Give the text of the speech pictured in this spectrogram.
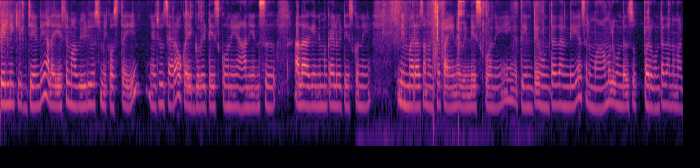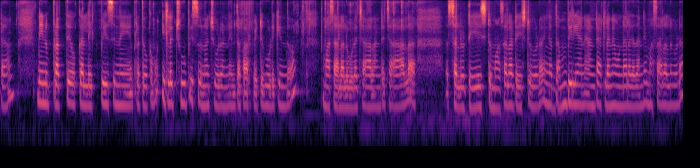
బెల్ని క్లిక్ చేయండి. అలా చేస్తే మా వీడియోస్ మీకు వస్తాయి. చూసారా? ఒక ఎగ్ పెట్టేసుకొని ఆనియన్స్ అలాగే నిమ్మకాయలు పెట్టేసుకొని నిమ్మరసం మంచిగా పైన విండేసుకొని ఇంకా తింటే ఉంటుందండి. అసలు మామూలుగా ఉండదు సూపర్గా ఉంటుంది అన్నమాట నేను ప్రతి ఒక్క లెగ్ పీస్ని ప్రతి ఒక్క ఇట్లా చూపిస్తున్నా చూడండి ఎంత పర్ఫెక్ట్గా ఉడికిందో మసాలాలు కూడా చాలా అంటే చాలా అసలు టేస్ట్ మసాలా టేస్ట్ కూడా ఇంకా దమ్ బిర్యానీ అంటే అట్లనే ఉండాలి కదండి మసాలాలు కూడా.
